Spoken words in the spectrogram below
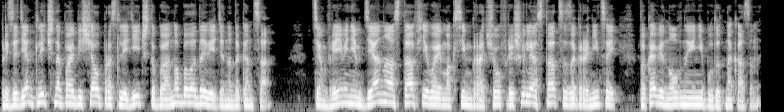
Президент лично пообещал проследить, чтобы оно было доведено до конца. Тем временем Диана Астафьева и Максим Грачев решили остаться за границей, пока виновные не будут наказаны.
